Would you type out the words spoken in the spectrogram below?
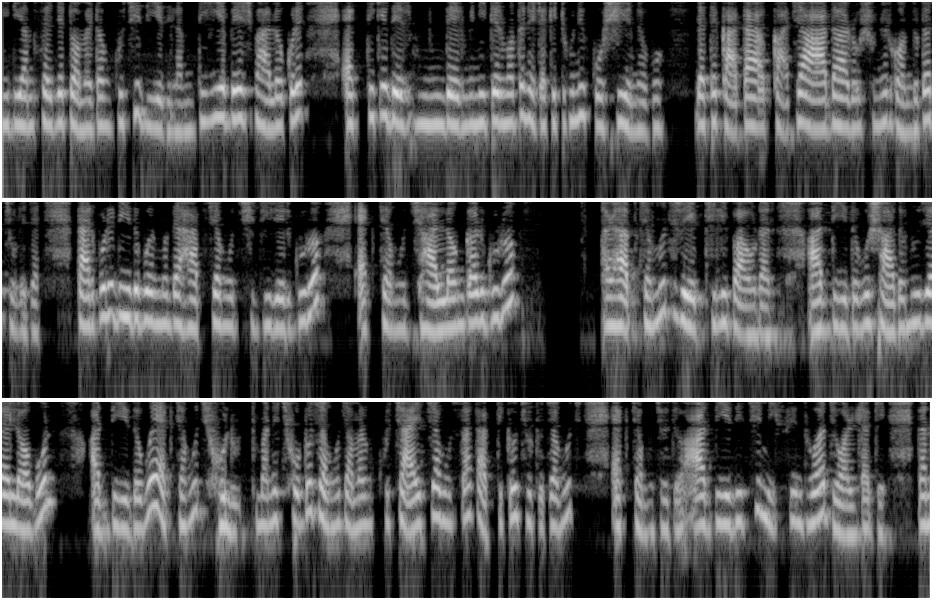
মিডিয়াম সাইজের টমেটম কুচি দিয়ে দিলাম। দিয়ে বেশ ভালো করে এক থেকে দেড় দেড় মিনিটের মতন এটাকে একটুখানি কষিয়ে নেব যাতে কাটা কাঁচা আদা রসুনের গন্ধটা চলে যায়। তারপরে দিয়ে দেবো এর মধ্যে হাফ চামচ জিরের গুঁড়ো, এক চামচ ঝাল লঙ্কার গুঁড়ো আর হাফ চামচ রেড চিলি পাউডার আর দিয়ে দেবো স্বাদ অনুযায়ী লবণ, আর দিয়ে দেবো এক চামচ হলুদ মানে ছোট চামচ, আমার চায়ের চামচ না, তার থেকেও ছোট চামচ এক চামচ হতে আর দিয়ে দিচ্ছি মিক্সিং ধোয়া জলটাকে, কেন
